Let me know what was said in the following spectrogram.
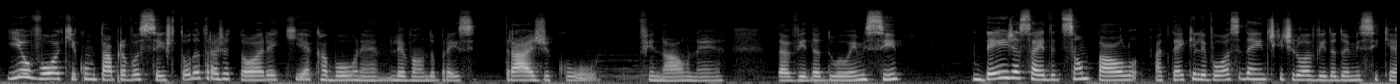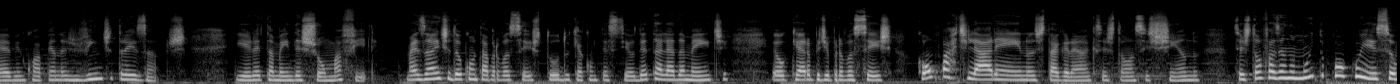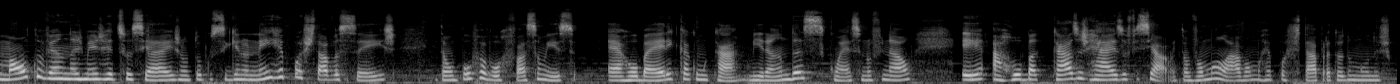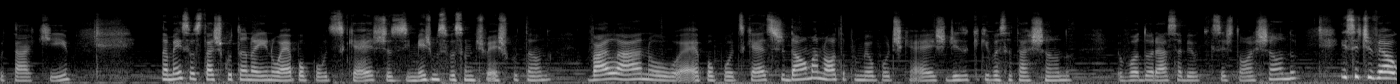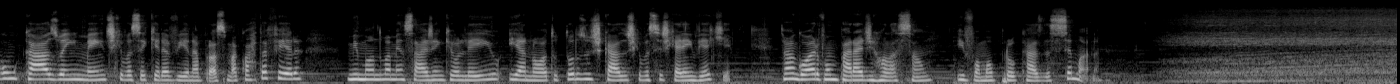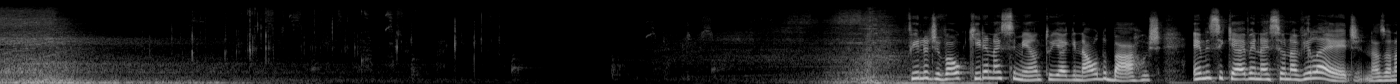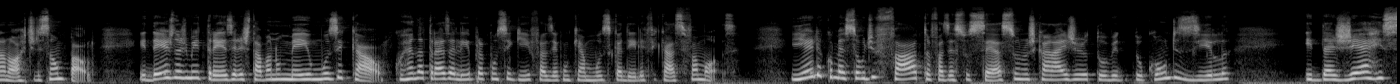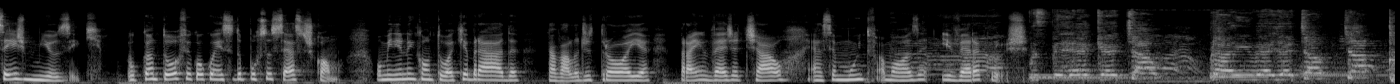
E eu vou aqui contar para vocês toda a trajetória que acabou, né, levando para esse trágico final, né, da vida do MC desde a saída de São Paulo até que levou ao acidente que tirou a vida do MC Kevin com apenas 23 anos. E ele também deixou uma filha. Mas antes de eu contar para vocês tudo o que aconteceu detalhadamente, eu quero pedir para vocês compartilharem aí no Instagram que vocês estão assistindo. Vocês estão fazendo muito pouco isso, eu mal tô vendo nas minhas redes sociais, não tô conseguindo nem repostar vocês. Então, por favor, façam isso é arroba Erica com K, Mirandas, com S no final, e arroba Casos Reais Oficial. Então vamos lá, vamos repostar para todo mundo escutar aqui. Também se você está escutando aí no Apple Podcasts, e mesmo se você não estiver escutando, vai lá no Apple Podcasts, dá uma nota pro meu podcast, diz o que, que você está achando. Eu vou adorar saber o que, vocês estão achando. E se tiver algum caso aí em mente que você queira ver na próxima quarta-feira, me manda uma mensagem que eu leio e anoto todos os casos que vocês querem ver aqui. Então agora vamos parar de enrolação e vamos pro caso dessa semana. Filho de Valquíria Nascimento e Agnaldo Barros, MC Kevin nasceu na Vila Ed, na zona norte de São Paulo. E desde 2013 ele estava no meio musical, correndo atrás ali para conseguir fazer com que a música dele ficasse famosa. E ele começou de fato a fazer sucesso nos canais de YouTube do Condzilla e da GR6 Music. O cantor ficou conhecido por sucessos como O Menino Encontrou a Quebrada, Cavalo de Troia, Pra Inveja Tchau, essa é muito famosa, e Vera Cruz. Pra inveja, tchau, tchau.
